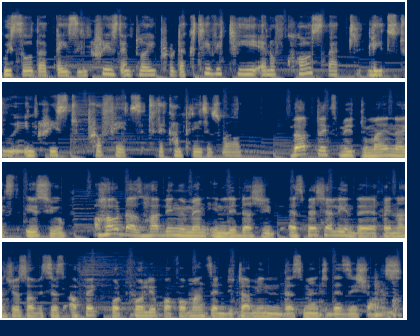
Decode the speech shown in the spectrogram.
We saw that there's increased employee productivity, and of course, that leads to increased profits to the companies as well. That takes me to my next issue. How does having women in leadership, especially in the financial services, affect portfolio performance and determine investment decisions?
